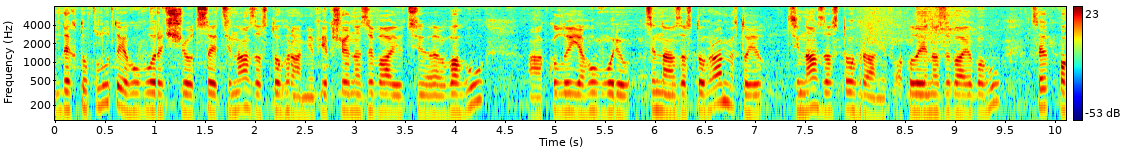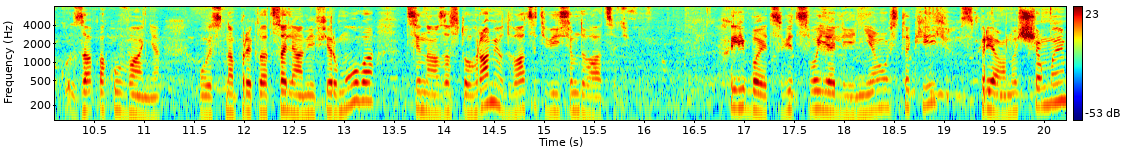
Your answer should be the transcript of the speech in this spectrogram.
Дехто плутає, говорить, що це ціна за 100 грамів. Якщо я називаю вагу, а коли я говорю ціна за 100 грамів, то ціна за 100 грамів. А коли я називаю вагу, це за пакування. Ось, наприклад, салямі фірмова, ціна за 100 грамів 28,20. Хлібець від своя лінія, ось такий, з прянощами.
